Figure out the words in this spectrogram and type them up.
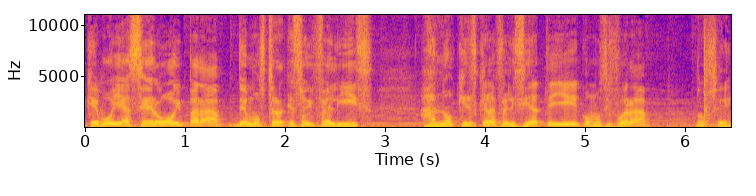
qué voy a hacer hoy para demostrar que soy feliz. Ah, no, quieres que la felicidad te llegue como si fuera, no sé.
